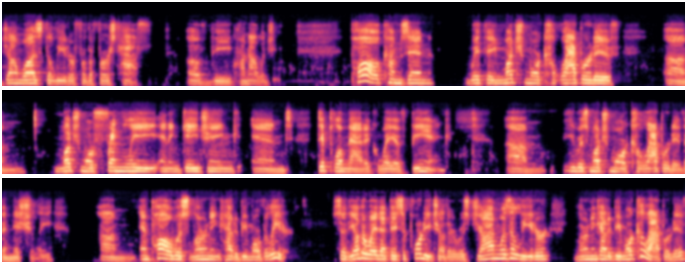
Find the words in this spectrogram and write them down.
John was the leader for the first half of the chronology. Paul comes in with a much more collaborative, um, much more friendly and engaging and diplomatic way of being um, he was much more collaborative initially. Um, and Paul was learning how to be more of a leader. So the other way that they support each other was John was a leader, learning how to be more collaborative,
